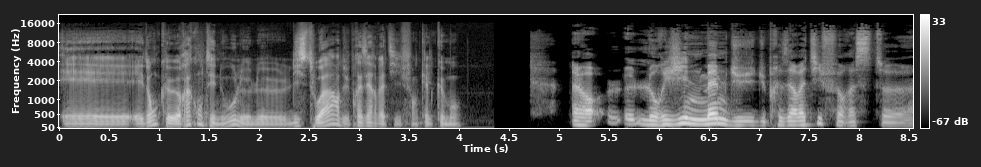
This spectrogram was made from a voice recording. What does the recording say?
Et, donc, euh, racontez-nous l'histoire du préservatif en quelques mots. Alors, l'origine même du, préservatif reste, euh,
